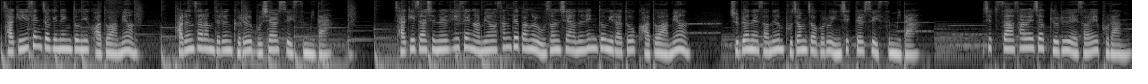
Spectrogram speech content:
자기희생적인 행동이 과도하면 다른 사람들은 그를 무시할 수 있습니다. 자기 자신을 희생하며 상대방을 우선시하는 행동이라도 과도하면 주변에서는 부정적으로 인식될 수 있습니다. 14. 사회적 교류에서의 불안.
